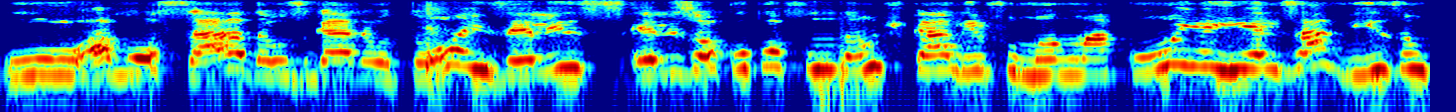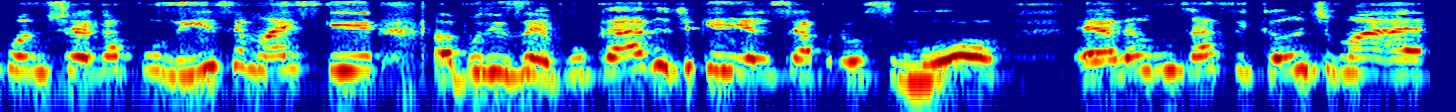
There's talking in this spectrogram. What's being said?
o, a moçada, os garotões, eles, eles ocupam o fundão de ficar ali fumando maconha e eles avisam quando chega a polícia, mas que, ah, por exemplo, o cara de quem ele se aproximou era um traficante mais,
